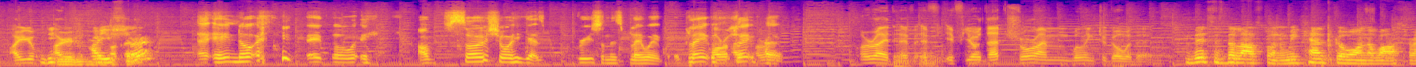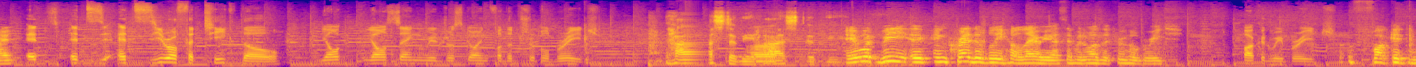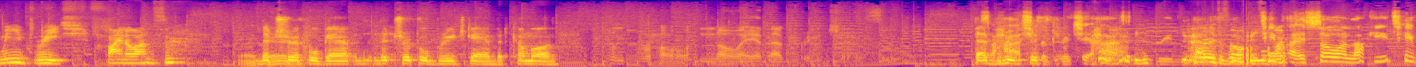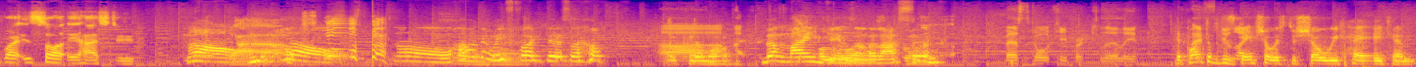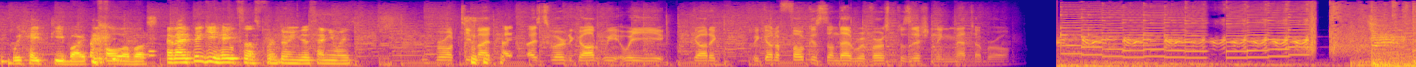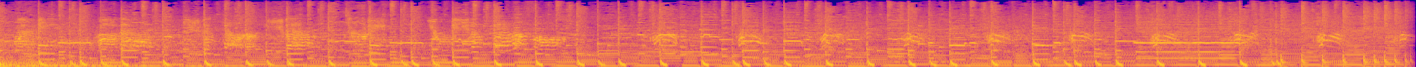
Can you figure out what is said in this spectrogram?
Are you Did- are you, Are you sure? Uh, ain't no, ain't no way. I'm so sure he gets breached on this play. Wait, play, all right, play. All right. All right. if, if if you're that sure, I'm willing to go with it. This is the last one. We can't go on a loss, right? It's it's it's zero fatigue though. Y'all y'all saying we're just going for the triple breach. Has to be. Uh, Has to be. It would be incredibly hilarious if it was a triple breach. Fuck it, we breach. Fuck it, we breach. Final answer. The triple gam, the triple breach gambit. Come on, Bro, no way that breaches. that It has breach to is. breach. It has to breach. You We're to so breach. T-Byte is so unlucky. T-Byte is so. It has to. No, Wow. no, no. How Oh did we fuck this up? Uh, on. The mind On the games on the last last one. best goalkeeper clearly. The point I of this feel game show is to show we hate him. We hate T-Byte, all of us. And I think he hates us for doing this anyways. Bro, T-Byte, I, I swear to God, we we gotta we gotta focus on that reverse positioning meta, bro.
